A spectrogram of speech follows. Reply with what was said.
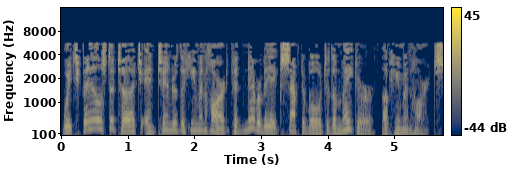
which fails to touch and tender the human heart could never be acceptable to the Maker of human hearts.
